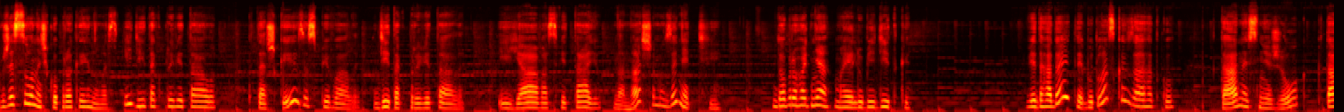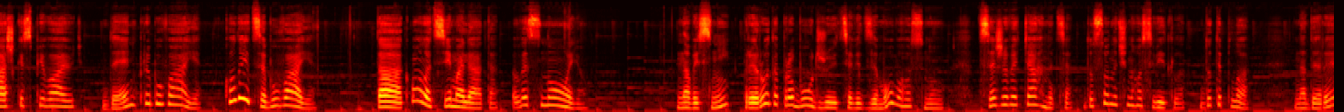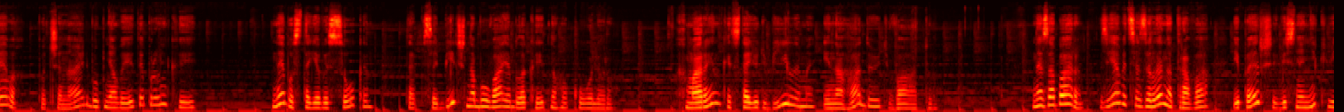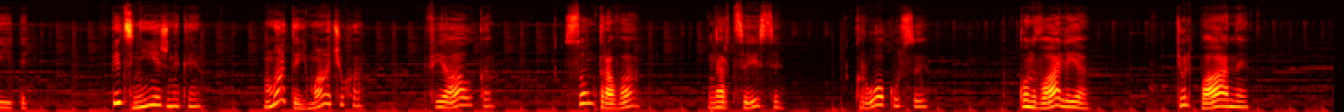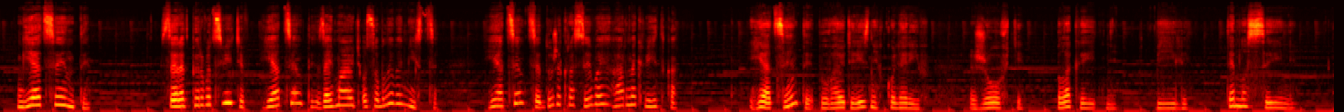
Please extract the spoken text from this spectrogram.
Вже сонечко прокинулось і діток привітало. Пташки заспівали, діток привітали. І я вас вітаю на нашому занятті. Доброго дня, мої любі дітки! Відгадайте, будь ласка, загадку. Тане сніжок, пташки співають, день прибуває. Коли це буває? Так, молодці малята, весною. Навесні природа пробуджується від зимового сну. Все живе тягнеться до сонячного світла, до тепла. На деревах починають бубнявити бруньки. Небо стає високим та все більш набуває блакитного кольору. Хмаринки стають білими і нагадують вату. Незабаром з'явиться зелена трава і перші вісняні квіти. Підсніжники, мати й мачуха, фіалка, сон трава, нарциси, крокуси, конвалія, тюльпани, гіацинти. Серед первоцвітів гіацинти займають особливе місце. Гіацинт це дуже красива і гарна квітка. Гіацинти бувають різних кольорів: жовті, блакитні, білі, темно-сині,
